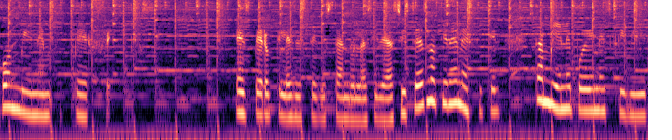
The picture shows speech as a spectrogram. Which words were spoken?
combinen perfecto. Espero que les esté gustando las ideas. Si ustedes no tienen sticker, también le pueden escribir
